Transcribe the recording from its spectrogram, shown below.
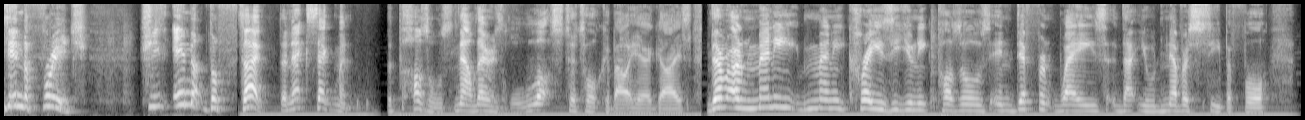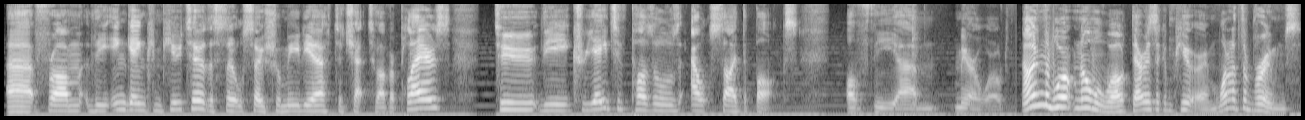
She's in the fridge! She's in the... So, the next segment. The puzzles. Now, there is lots to talk about here, guys. There are many, many crazy, unique puzzles in different ways that you would never see before. Uh, from the in-game computer, the little social media to chat to other players, to the creative puzzles outside the box of the um, mirror world. Now, in the normal world, there is a computer in one of the rooms,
